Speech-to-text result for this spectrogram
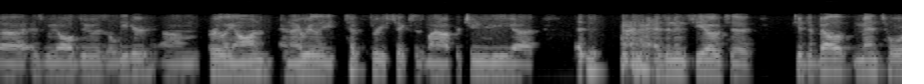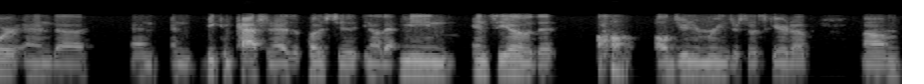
uh, as we all do as a leader um, early on, and I really took three six as my opportunity uh, as, as, an NCO to to develop, mentor, and uh, and and be compassionate as opposed to you know that mean NCO that all, all junior Marines are so scared of. Um,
